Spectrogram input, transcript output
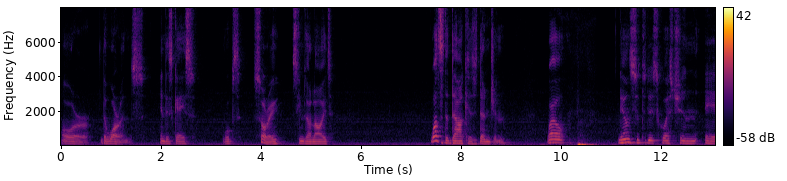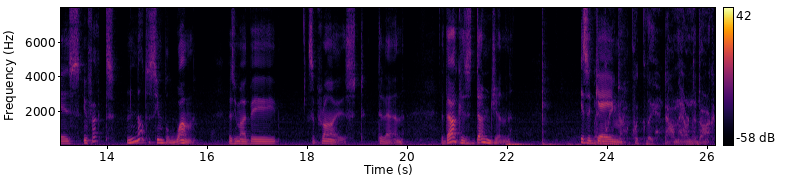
or the warrens, in this case. Whoops, sorry, seems I lied. What's the darkest dungeon? Well, the answer to this question is, in fact, not a simple one as you might be surprised to learn. The Darkest Dungeon is a they game. quickly down there in the dark,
